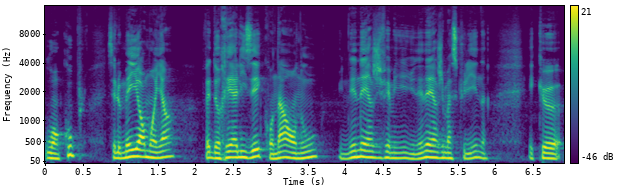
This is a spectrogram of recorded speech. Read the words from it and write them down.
ou en couple, c'est le meilleur moyen en fait, de réaliser qu'on a en nous une énergie féminine, une énergie masculine, et que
